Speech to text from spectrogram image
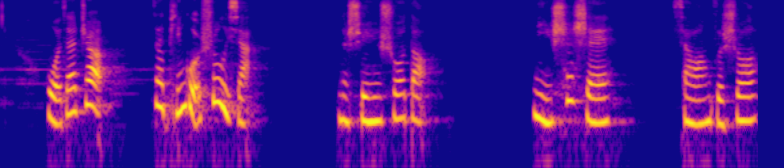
“我在这儿，在苹果树下。”那声音说道。“你是谁？”小王子说。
